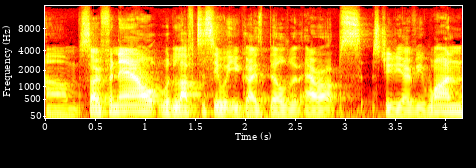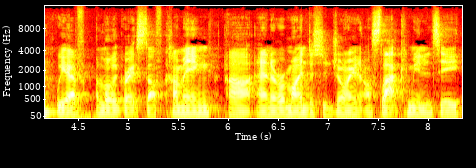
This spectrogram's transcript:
um, so for now, would love to see what you guys build with AirOps Studio V1. We have a lot of great stuff coming, uh, and a reminder to join our Slack community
